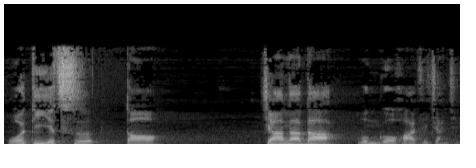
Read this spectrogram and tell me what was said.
我第一次到加拿大温哥华去讲经，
